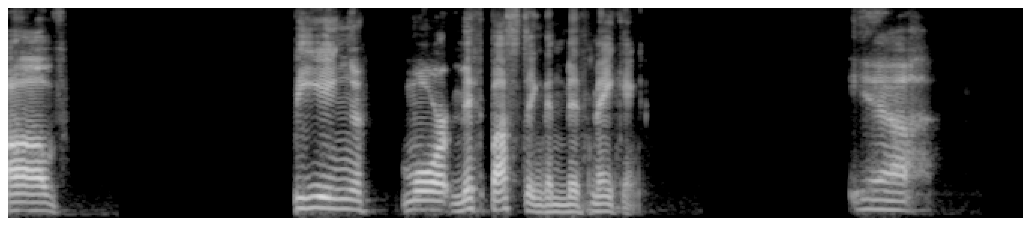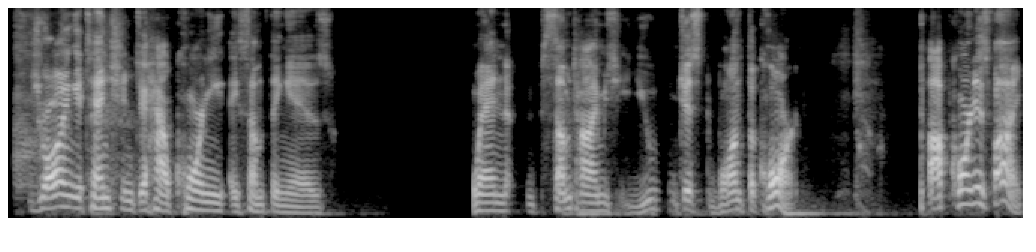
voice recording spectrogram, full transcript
of being more myth busting than myth making, Yeah, drawing attention to how corny a something is when sometimes you just want the corn. Popcorn is fine.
